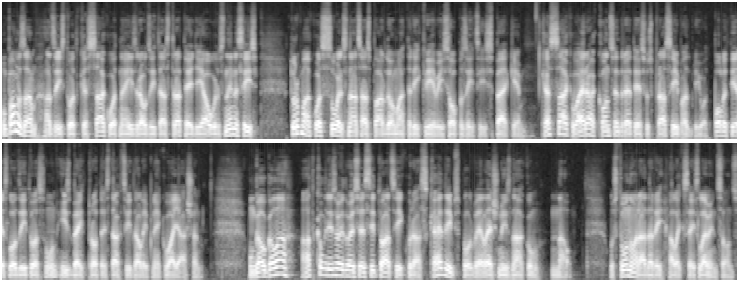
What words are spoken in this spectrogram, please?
Un pamazām atzīstot, ka sākotnēji izraudzītā stratēģija augļus nenesīs, Turpmākos soļus nācās pārdomāt arī Krievijas opozīcijas spēkiem, kas sāka vairāk koncentrēties uz prasību atbrīvot politieslodzītos un izbeigt protesta akciju dalībnieku vajāšanu. Un gal galā atkal ir izveidojusies situācija, kurā skaidrības par vēlēšanu iznākumu nav. Uz to norāda arī Aleksis Levinsons.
